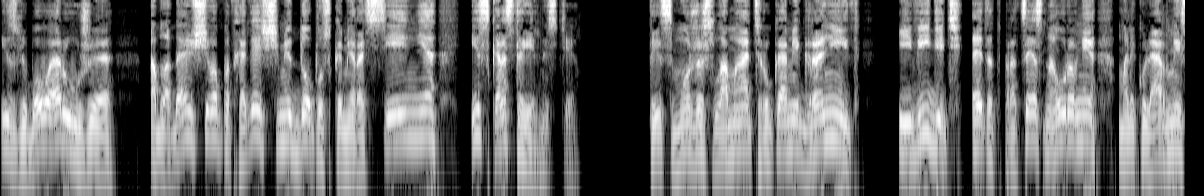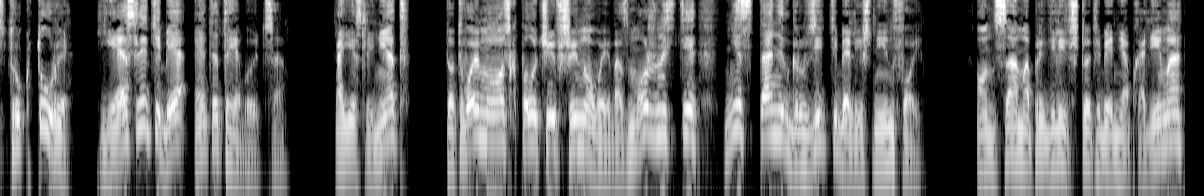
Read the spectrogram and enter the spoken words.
из любого оружия, обладающего подходящими допусками рассеяния и скорострельности. Ты сможешь ломать руками гранит и видеть этот процесс на уровне молекулярной структуры, если тебе это требуется. А если нет, то твой мозг, получивший новые возможности, не станет грузить тебя лишней инфой. Он сам определит, что тебе необходимо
